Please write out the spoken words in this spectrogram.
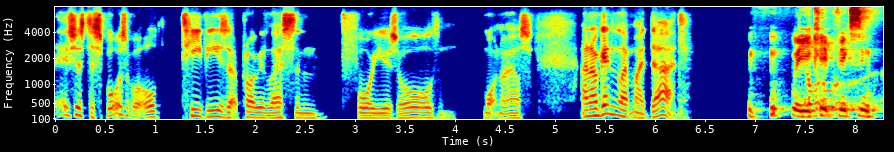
it's just disposable. Old TVs that are probably less than four years old, and whatnot else. And I'm getting like my dad. Where you keep fixing, you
